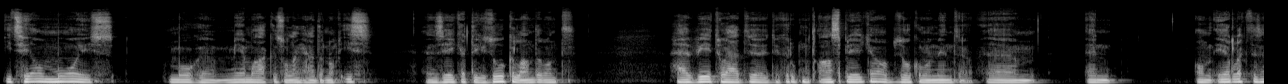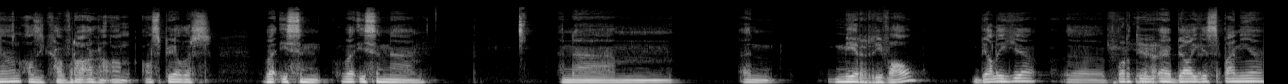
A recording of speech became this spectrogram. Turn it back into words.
iets heel moois mogen meemaken zolang hij er nog is. En zeker tegen zulke landen, want hij weet hoe hij de, de groep moet aanspreken op zulke momenten. Ehm, en om eerlijk te zijn, als ik ga vragen aan, aan spelers, wat is een, wat is een, ehm, een, een meer rivaal? België, Portu- Ja. eh, België, Spanje,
